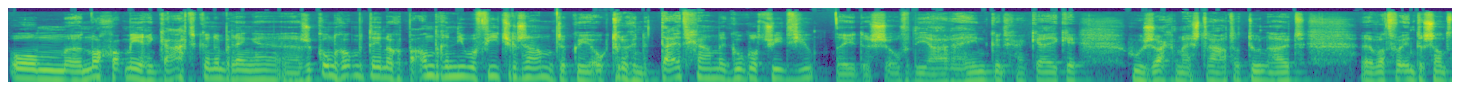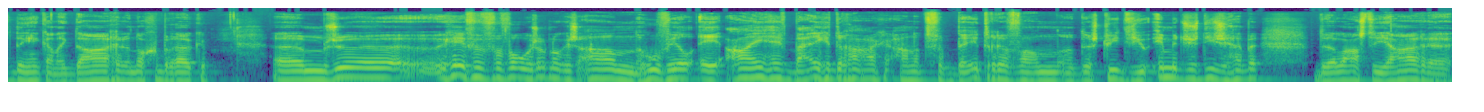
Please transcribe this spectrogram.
om eh, nog wat meer in kaart te kunnen brengen. Uh, ze kondigen ook meteen nog een paar andere nieuwe features aan. Zo kun je ook terug in de tijd gaan met Google Street View. Dat je dus over de jaren heen kunt gaan kijken. Hoe zag mijn straat er toen uit? Uh, wat voor interessante dingen kan ik daar nog gebruiken? Um, ze geven vervolgens ook nog eens aan hoeveel AI heeft bijgedragen aan het verbeteren van de Street View images die ze hebben. De laatste jaren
